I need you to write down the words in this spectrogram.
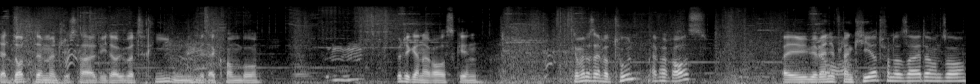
der Dot Damage ist halt wieder übertrieben mit der Combo. Würde gerne rausgehen. Können wir das einfach tun? Einfach raus? Weil wir werden hier Ja. flankiert von der Seite und so.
